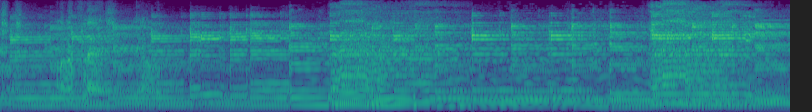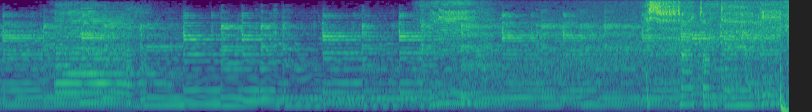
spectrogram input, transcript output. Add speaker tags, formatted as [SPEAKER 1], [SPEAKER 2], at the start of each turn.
[SPEAKER 1] flash, on a flash, yo.
[SPEAKER 2] Tontería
